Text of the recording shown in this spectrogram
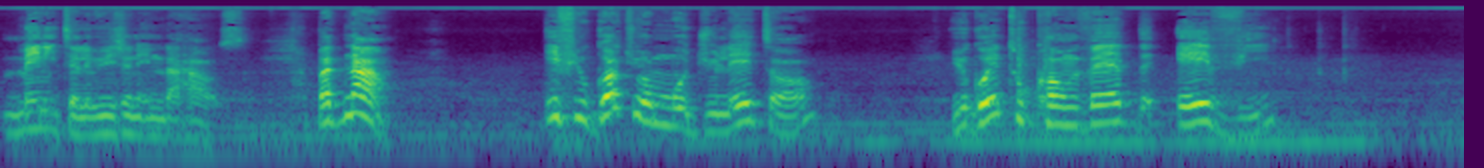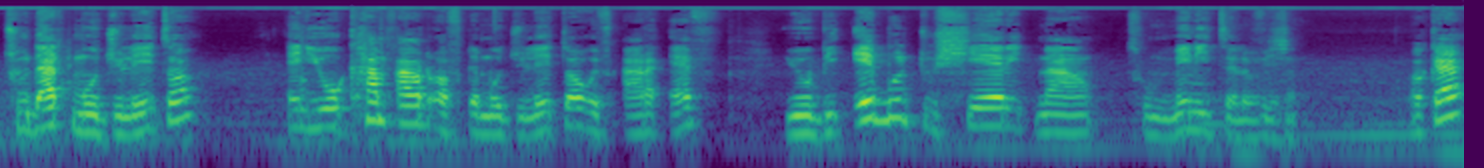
many television in the house. But now, if you got your modulator, you're going to convert the AV to that modulator and you will come out of the modulator with RF. You'll be able to share it now to many television. Okay?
